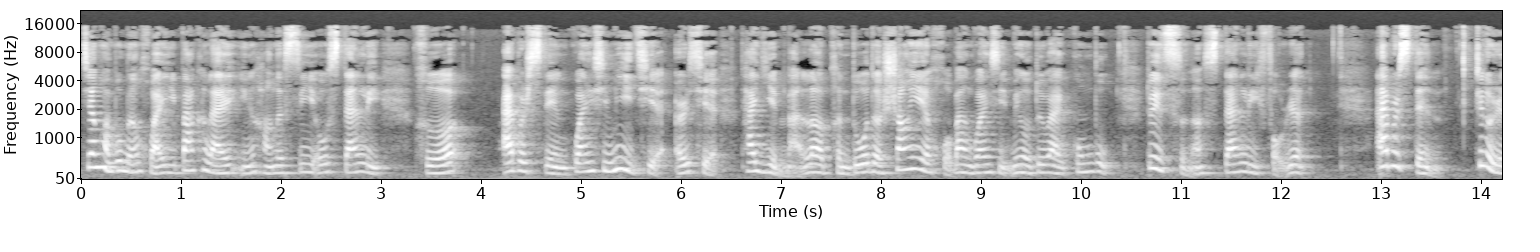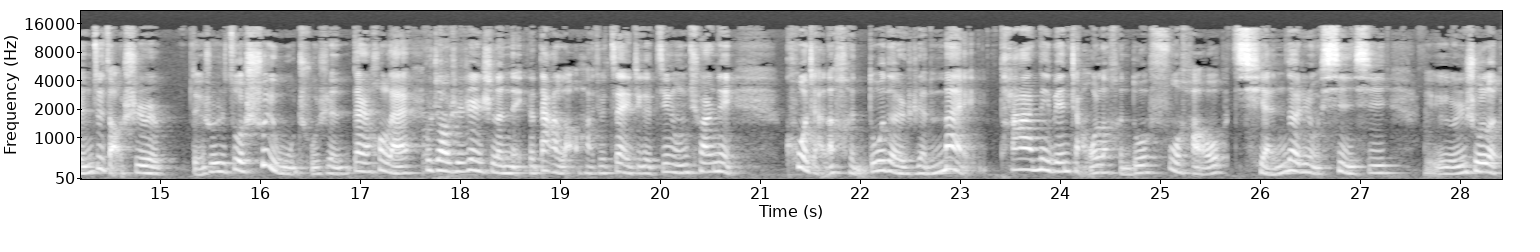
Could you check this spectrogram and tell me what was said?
监管部门怀疑巴克莱银行的 CEO Stanley 和 Eberstein 关系密切，而且他隐瞒了很多的商业伙伴关系，没有对外公布。对此呢，Stanley 否认。Eberstein 这个人最早是等于说是做税务出身，但是后来不知道是认识了哪个大佬哈，就在这个金融圈内扩展了很多的人脉，他那边掌握了很多富豪钱的这种信息。有人说了，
